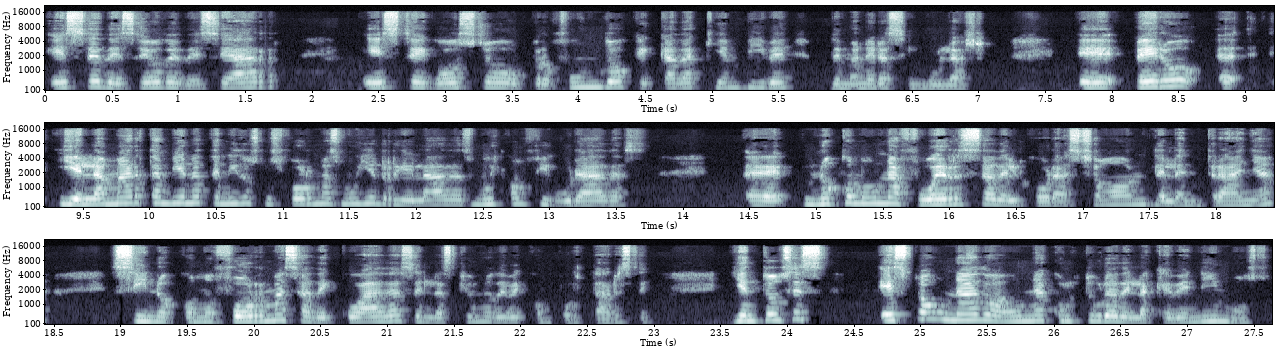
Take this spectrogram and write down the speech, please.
ese deseo de desear, ese gozo profundo que cada quien vive de manera singular. Eh, pero, eh, y el amar también ha tenido sus formas muy enrieladas, muy configuradas. Eh, no como una fuerza del corazón, de la entraña, sino como formas adecuadas en las que uno debe comportarse. Y entonces, esto aunado a una cultura de la que venimos,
